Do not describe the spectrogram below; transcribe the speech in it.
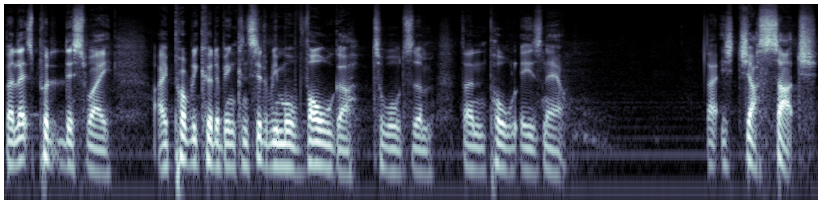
But let's put it this way I probably could have been considerably more vulgar towards them than Paul is now. That is just such,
